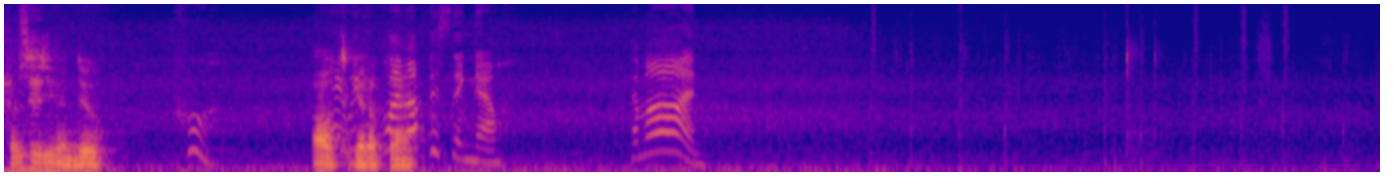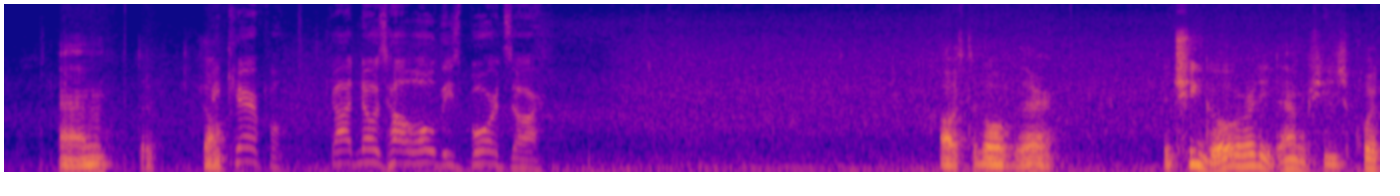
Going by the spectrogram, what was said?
What does this even do? Whew. Oh, hey, to get up there. up this thing now. Come on. And to Be careful. God knows how old these boards are. Oh, it's to go over there. Did she go already? Damn, she's quick.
